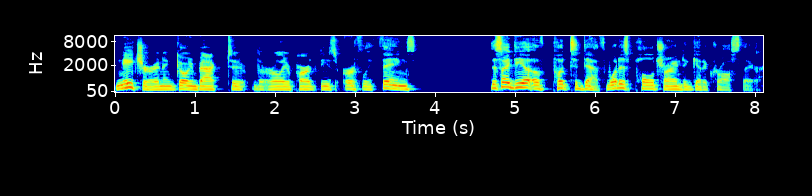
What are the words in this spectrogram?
nature. And going back to the earlier part, these earthly things, this idea of put to death, what is Paul trying to get across there?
